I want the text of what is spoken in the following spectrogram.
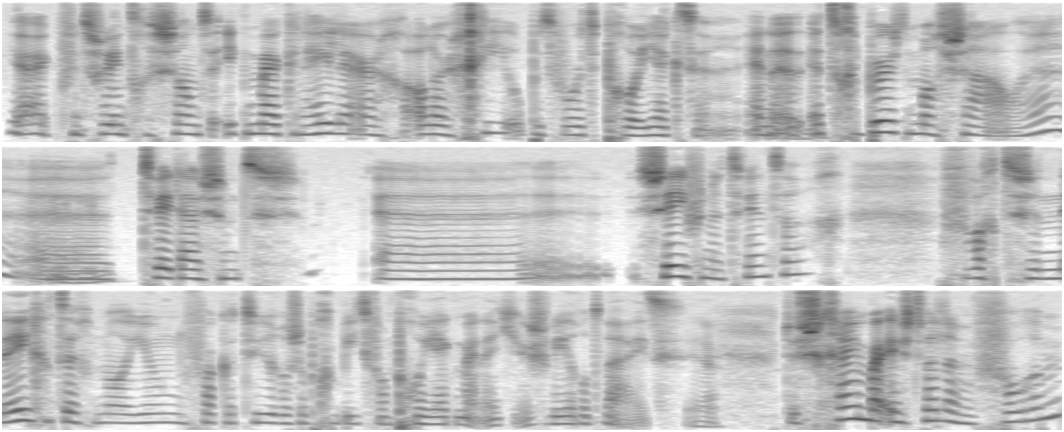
Ja, ik vind het zo interessant. Ik merk een hele erg allergie op het woord projecten. En het, mhm. gebeurt massaal. Hè? Uh, mm 2027 verwachten ze 90 miljoen vacatures op gebied van projectmanagers wereldwijd. Ja. Dus schijnbaar is het wel een vorm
